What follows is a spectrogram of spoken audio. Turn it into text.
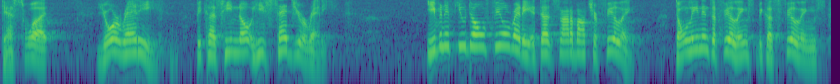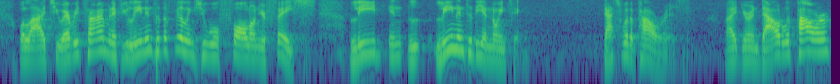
guess what? You're ready because he know he said you're ready. Even if you don't feel ready, it does, it's not about your feeling. Don't lean into feelings because feelings will lie to you every time. And if you lean into the feelings, you will fall on your face. Lead in, lean into the anointing. That's where the power is, right? You're endowed with power,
